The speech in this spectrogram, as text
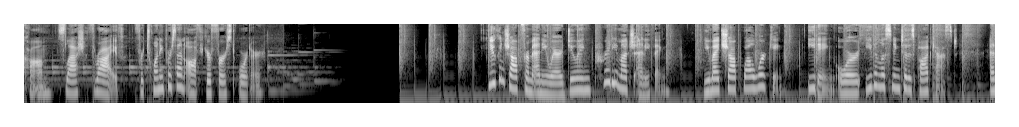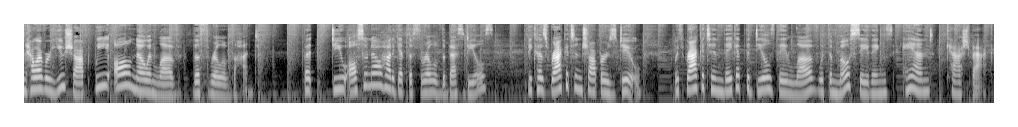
com slash thrive for 20% off your first order. You can shop from anywhere doing pretty much anything. You might shop while working, eating, or even listening to this podcast. And however you shop, we all know and love the thrill of the hunt. But do you also know how to get the thrill of the best deals? Because Rakuten shoppers do. With Rakuten, they get the deals they love with the most savings and cash back.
